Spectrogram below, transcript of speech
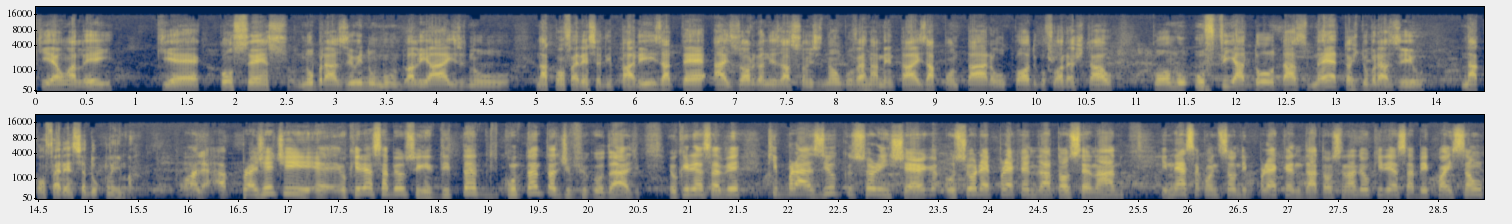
que é uma lei que é consenso no Brasil e no mundo. Aliás, no, na Conferência de Paris, até as organizações não governamentais apontaram o Código Florestal como o fiador das metas do Brasil na Conferência do Clima. Olha, para a gente, é, eu queria saber o seguinte: tanto, com tanta dificuldade, eu queria saber que Brasil que o senhor enxerga, o senhor é pré-candidato ao Senado, e nessa condição de pré-candidato ao Senado, eu queria saber quais são,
